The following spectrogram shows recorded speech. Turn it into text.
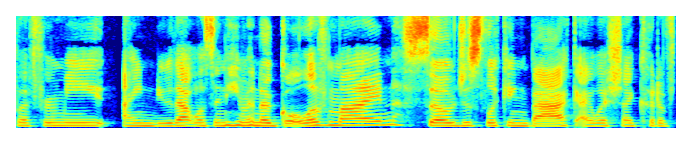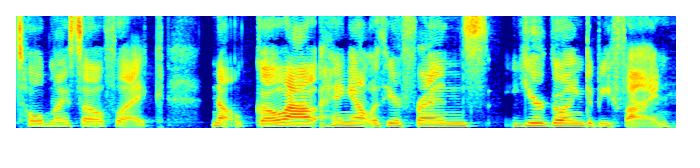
But for me i knew that wasn't even a goal of mine. So just looking back i wish i could have told myself like no go out hang out with your friends. You're going to be fine.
